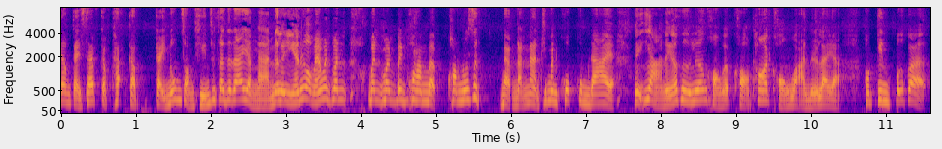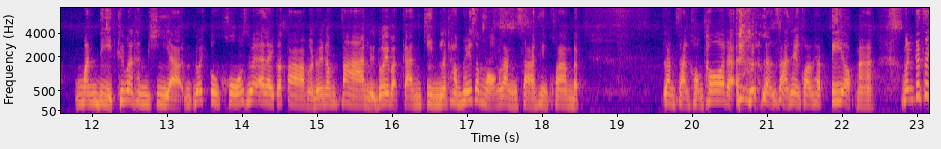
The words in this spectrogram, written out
ยำไก่แซ่บกับกับไก่นุ่มสองชิ้นฉันก็จะได้อย่างนั้นอะไรอย่างเงี้ยนึกออกไหมมันมันมันมันเป็นความแบบความรู้สึกแบบนั้นน่ะที่มันควบคุมได้อะและอีกอย่างนึงก็คือเรื่องของแบบของทอดของหวานหรืออะไรอะพอกินปุ๊บอะมันดีดขึ้นมาทันทีอะด้วยกลูโคสด้วยอะไรก็ตามอะด้วยน้ำตาล หรือด้วยแบบการกินแล้วทำให้สมองหลั่งสารแห่งความแบบ หลังสารของทอดอะหลังสารแห่งความแฮปปี้ออกมา มันก็จะ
